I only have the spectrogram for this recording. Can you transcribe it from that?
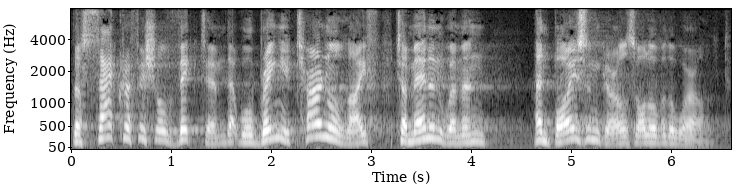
the sacrificial victim that will bring eternal life to men and women and boys and girls all over the world.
